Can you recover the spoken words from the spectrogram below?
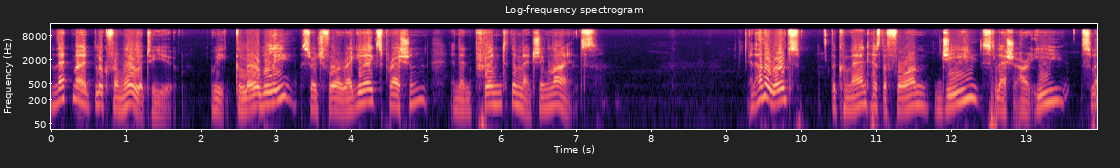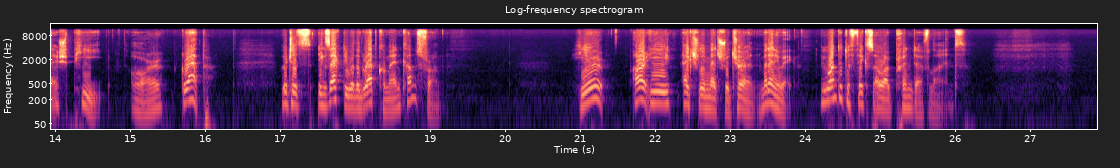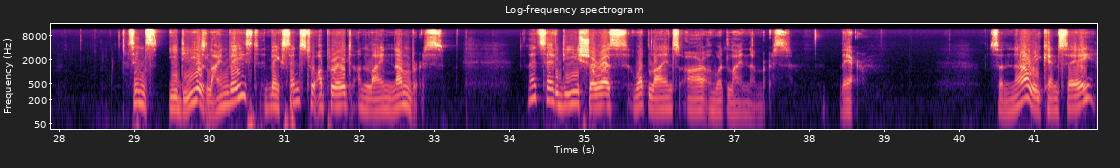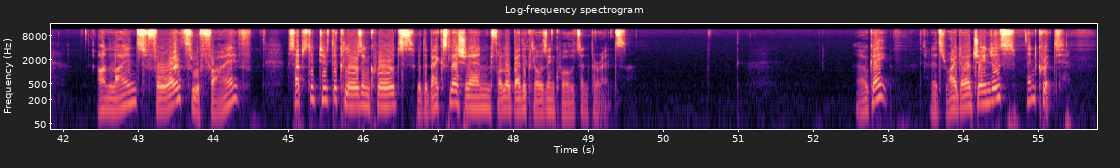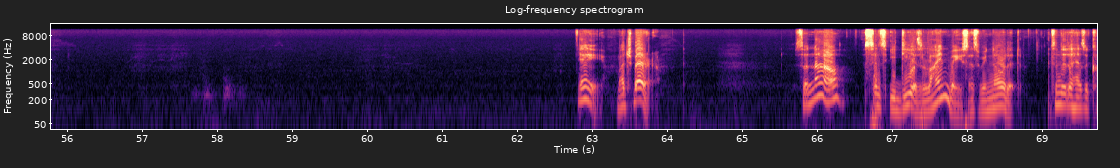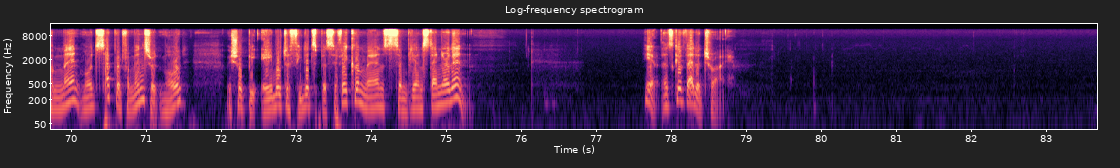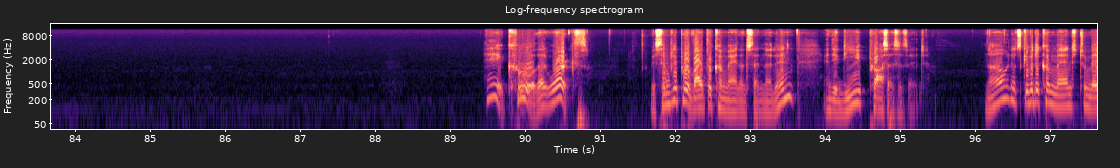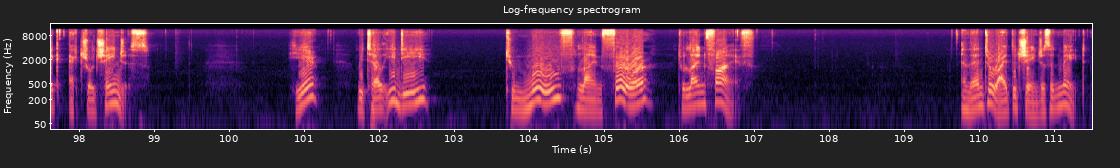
That might look familiar to you. We globally search for a regular expression and then print the matching lines. In other words, the command has the form g slash re slash p, or grep, which is exactly where the grep command comes from. Here, re actually matched return, but anyway, we wanted to fix our printf lines. Since ed is line-based, it makes sense to operate on line numbers. Let's have ed show us what lines are on what line numbers. There. So now we can say, on lines 4 through 5, substitute the closing quotes with the backslash n followed by the closing quotes and parens. Okay, let's write our changes and quit. Yay, much better. So now, since ed is line-based as we noted, since it has a command mode separate from insert mode, we should be able to feed it specific commands simply on standard in. Here, let's give that a try. Hey, cool, that works. We simply provide the command and send that in, and the D processes it. Now let's give it a command to make actual changes. Here we tell ed to move line 4 to line 5, and then to write the changes it made.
